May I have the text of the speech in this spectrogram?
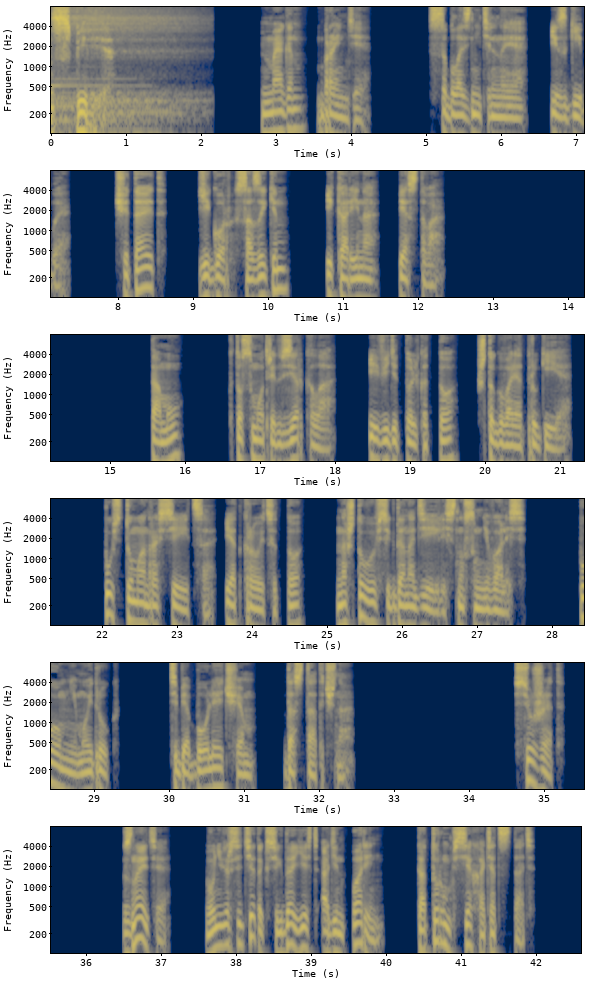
Инспирия. Меган Бренди. Соблазнительные изгибы. Читает Егор Сазыкин и Карина Пестова. Тому, кто смотрит в зеркало и видит только то, что говорят другие. Пусть туман рассеется и откроется то, на что вы всегда надеялись, но сомневались. Помни, мой друг, тебе более чем достаточно. Сюжет. Знаете, в университетах всегда есть один парень, которым все хотят стать.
